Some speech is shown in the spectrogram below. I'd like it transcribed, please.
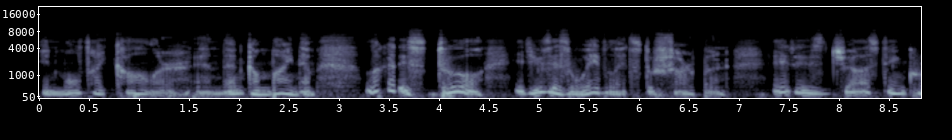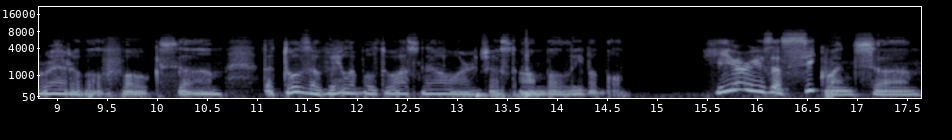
in multicolor and then combine them. Look at this tool. It uses wavelets to sharpen. It is just incredible, folks. Um, the tools available to us now are just unbelievable. Here is a sequence um,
